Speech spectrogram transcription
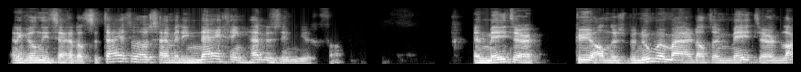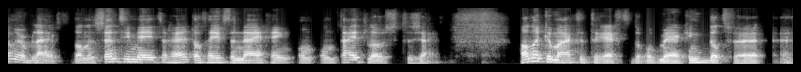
En ik wil niet zeggen dat ze tijdloos zijn, maar die neiging hebben ze in ieder geval. Een meter kun je anders benoemen, maar dat een meter langer blijft dan een centimeter, dat heeft een neiging om, om tijdloos te zijn. Hanneke maakte terecht de opmerking dat we uh,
